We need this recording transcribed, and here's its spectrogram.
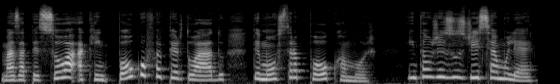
Mas a pessoa a quem pouco foi perdoado demonstra pouco amor. Então Jesus disse à mulher:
